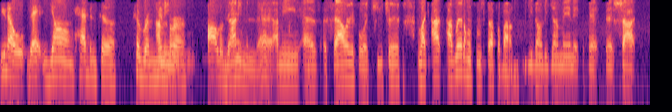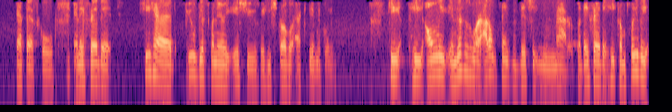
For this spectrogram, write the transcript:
you know, that young having to to remember all of that. Not even that. I mean, as a salary for a teacher, like I I read on some stuff about you know the young man that that that shot at that school, and they said that he had few disciplinary issues, but he struggled academically. He he only, and this is where I don't think that this should even matter, but they said that he completely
